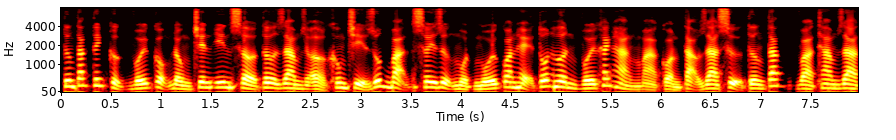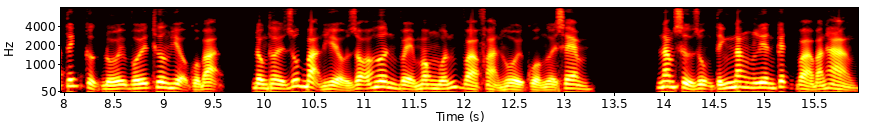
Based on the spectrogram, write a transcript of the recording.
Tương tác tích cực với cộng đồng trên Instagram ở không chỉ giúp bạn xây dựng một mối quan hệ tốt hơn với khách hàng mà còn tạo ra sự tương tác và tham gia tích cực đối với thương hiệu của bạn, đồng thời giúp bạn hiểu rõ hơn về mong muốn và phản hồi của người xem. 5. Sử dụng tính năng liên kết và bán hàng.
